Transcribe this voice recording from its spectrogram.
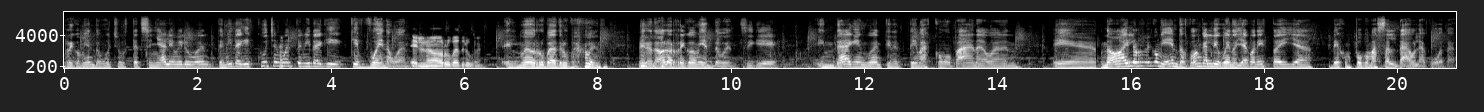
Recomiendo mucho usted señálemelo, weón. Temita que escuchen, weón. Temita que, que es bueno, weón. El nuevo Rupa Tru, weón. El nuevo Rupa Trupa, weón. Pero no lo recomiendo, weón. Así que indaguen, weón. Tienen temas como pana, weón. Eh, no, ahí los recomiendo. Pónganle, bueno, ya con esto ahí ya dejo un poco más saldado la cuota.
